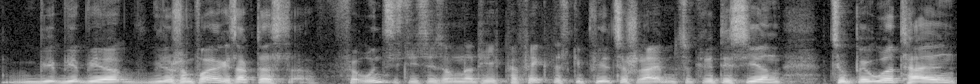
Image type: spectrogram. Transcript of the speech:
wir, wir, wie du schon vorher gesagt hast, für uns ist die Saison natürlich perfekt. Es gibt viel zu schreiben, zu kritisieren, zu beurteilen.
